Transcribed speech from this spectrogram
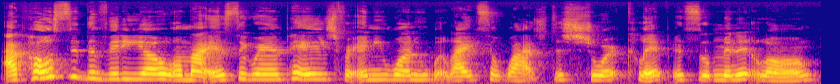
I posted the video on my Instagram page for anyone who would like to watch the short clip. It's a minute long.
